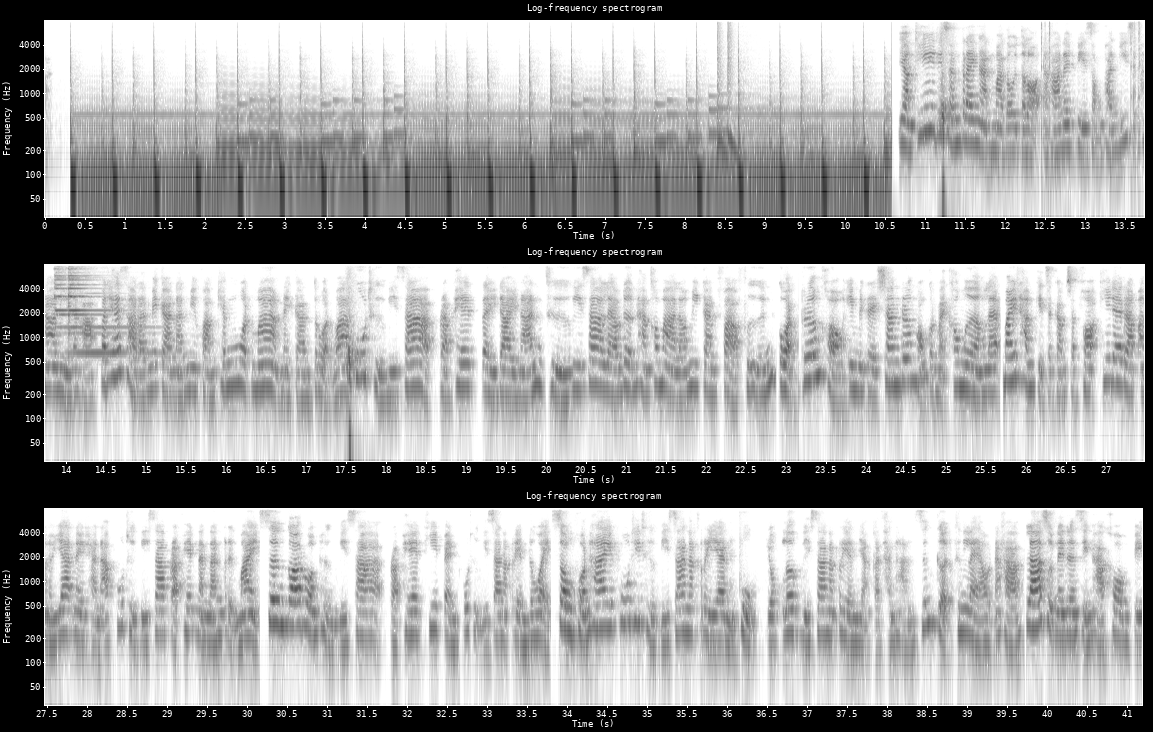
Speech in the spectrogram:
อย่างที่ดิฉันรายงานมาโดยตลอดนะคะ ในปี 2025 นี้นะคะ ประเทศสหรัฐอเมริกานั้นมีความเข้มงวดมากในการตรวจว่าผู้ถือวีซ่าประเภทใด ๆ นั้น ถือวีซ่าแล้วเดินทางเข้ามา แล้วมีการฝ่าฝืนกฎเรื่องของ immigration เรื่องของกฎหมายเข้าเมือง และไม่ทำกิจกรรมเฉพาะที่ได้รับอนุญาตในฐานะผู้ถือวีซ่าประเภทนั้นๆ หรือไม่ ซึ่งก็รวมถึงวีซ่าประเภทที่เป็นผู้ถือวีซ่านักเรียนด้วย ส่งผลให้ผู้ที่ถือวีซ่านักเรียน ถูกยกเลิกวีซ่านักเรียนอย่างกระทันหัน ซึ่งเกิดขึ้นแล้วนะคะ ล่าสุดในเดือนสิงหาคมปี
